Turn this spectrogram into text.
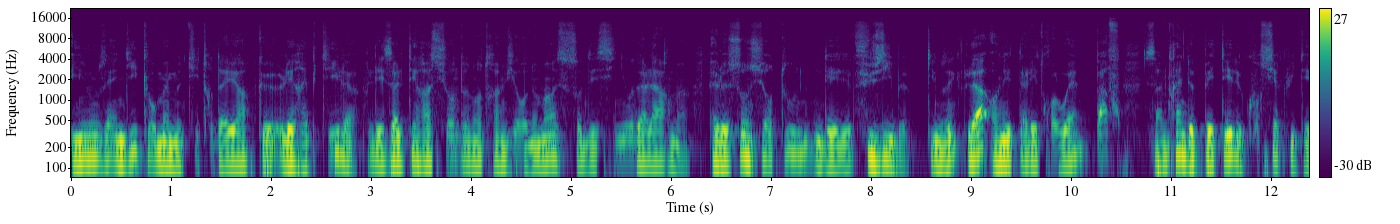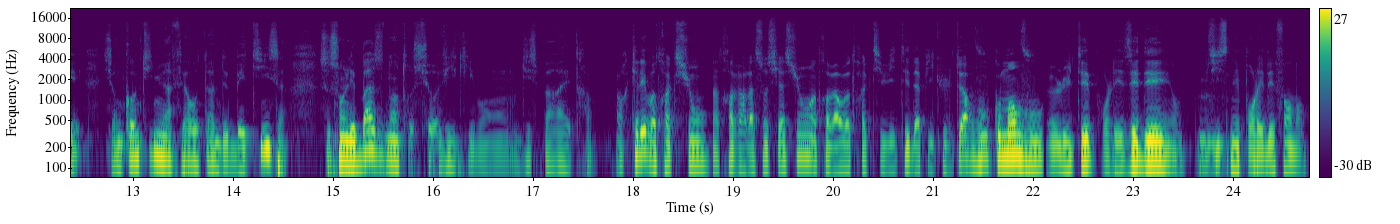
Ils nous indiquent, au même titre d'ailleurs que les reptiles, les altérations de notre environnement. Ce sont des signaux d'alarme. Elles sont surtout des fusibles. Qui nous... Là, on est allé trop loin. Paf, c'est en train de péter, de court-circuiter. Si on continue à faire autant de bêtises, ce sont les bases de notre survie qui vont disparaître. Alors quelle est votre action à travers l'association, à travers votre activité d'apiculteur? Vous, comment vous euh, luttez pour les aider, hmm. si ce n'est pour les défendre?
